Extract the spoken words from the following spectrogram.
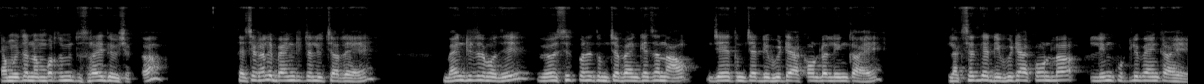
त्यामुळे तो नंबर तुम्ही दुसराही देऊ शकता. त्याच्याखाली बँक डिटेल विचारले आहे. बँक डिटेलमध्ये व्यवस्थितपणे तुमच्या बँकेचं नाव जे तुमच्या डीबीटी अकाउंटला लिंक आहे. लक्षात घ्या डीबीटी अकाउंटला लिंक कुठली बँक आहे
